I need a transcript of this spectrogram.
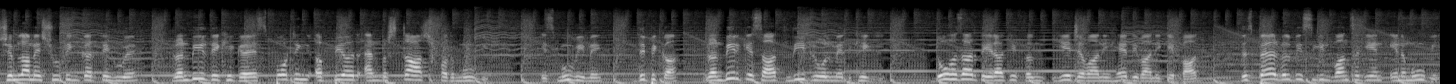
शिमला में शूटिंग करते हुए रणबीर देखे गए sporting a beard and moustache for the movie इस मूवी में दीपिका रणबीर के साथ लीड रोल में दिखेगी 2013 की फ़िल्म ये जवानी है दीवानी के बाद this pair will be seen once again in a movie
